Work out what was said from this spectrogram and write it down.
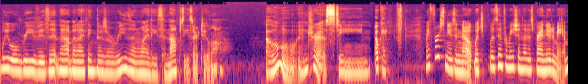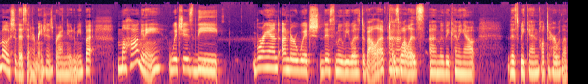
We will revisit that, but I think there's a reason why these synopses are too long. Oh, interesting. Okay. My first news and note, which was information that is brand new to me, most of this information is brand new to me, but Mahogany, which is the brand under which this movie was developed, as uh-huh. well as a movie coming out this weekend called To Her With Love,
